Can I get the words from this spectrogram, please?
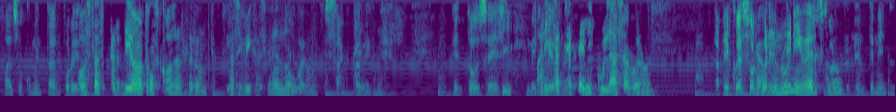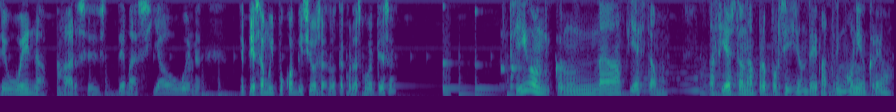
falso documental por eso. O estás perdido en otras cosas, pero en clasificaciones no, weón. Exactamente. Entonces, sí. Marica, qué peliculaza, weón. La película es sorprendente, un universo, sorprendentemente buena, parce, es demasiado buena. Empieza muy poco ambiciosa, ¿no? ¿Te acuerdas cómo empieza? Sí, con, una fiesta, una fiesta, una proposición de matrimonio, creo.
